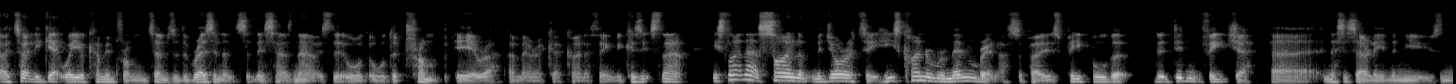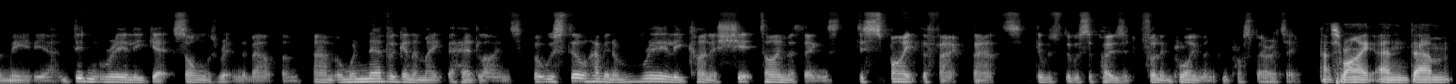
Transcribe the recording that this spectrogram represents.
I totally get where you're coming from in terms of the resonance that this has now, is the or, or the Trump era America kind of thing, because it's that it's like that silent majority. He's kind of remembering, I suppose, people that that didn't feature uh, necessarily in the news and the media and didn't really get songs written about them um, and were never going to make the headlines but was still having a really kind of shit time of things despite the fact that there was there was supposed full employment and prosperity that's right and um,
